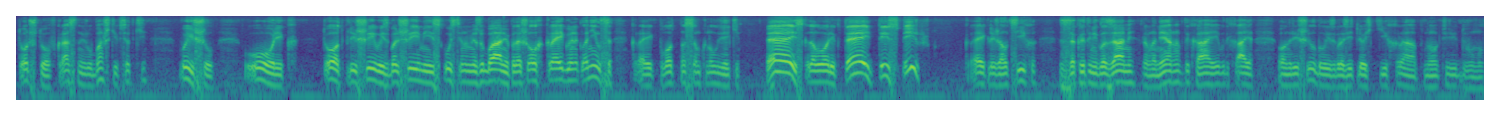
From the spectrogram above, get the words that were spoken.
тот, что в красной рубашке, все-таки вышел. Орик, тот плешивый, с большими искусственными зубами, подошел к Крейгу и наклонился. Крейг плотно сомкнул веки. «Эй!» — сказал Орик. «Эй, ты спишь?» Крейг лежал тихо, с закрытыми глазами, равномерно вдыхая и выдыхая. Он решил было изобразить легкий храп, но передумал.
